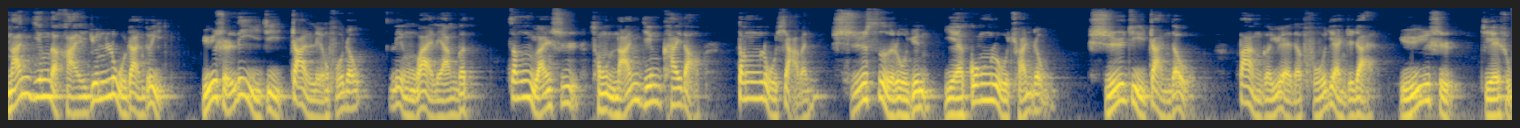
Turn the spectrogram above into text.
南京的海军陆战队于是立即占领福州，另外两个。增援师从南京开道，登陆厦门。十四路军也攻入泉州。实际战斗半个月的福建之战于是结束。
